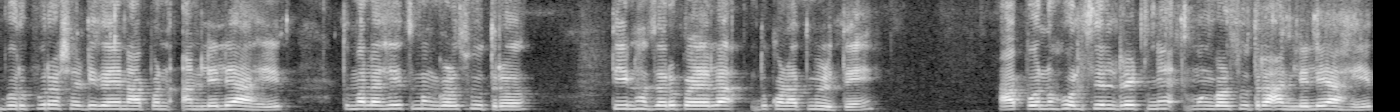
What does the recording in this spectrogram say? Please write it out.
भरपूर अशा डिझाईन आपण आणलेल्या आहेत. तुम्हाला हेच मंगळसूत्र तीन हजार रुपयाला दुकानात मिळते. आपण होलसेल रेटने मंगळसूत्र आणलेले आहेत.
